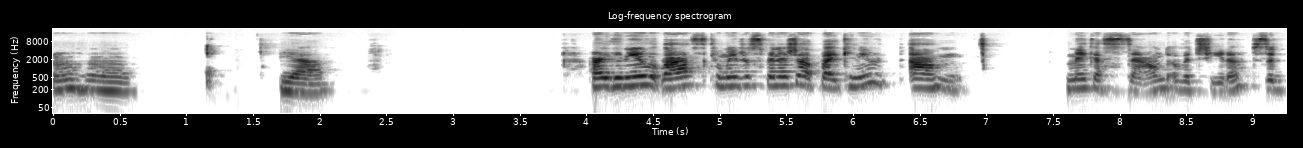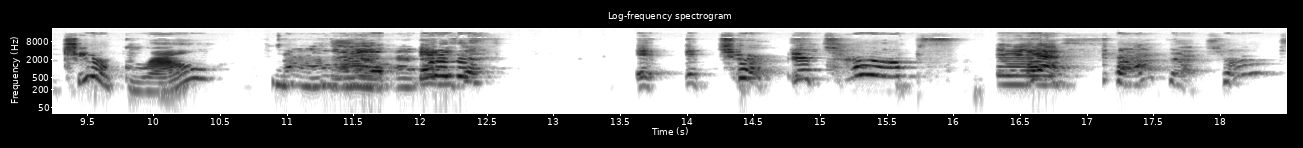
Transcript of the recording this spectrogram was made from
Mm-hmm. Yeah. All right, can you last can we just finish up by can you um make a sound of a cheetah? Does a cheetah growl? What is it? It, it chirps. It chirps. Yes. cat that chirps.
